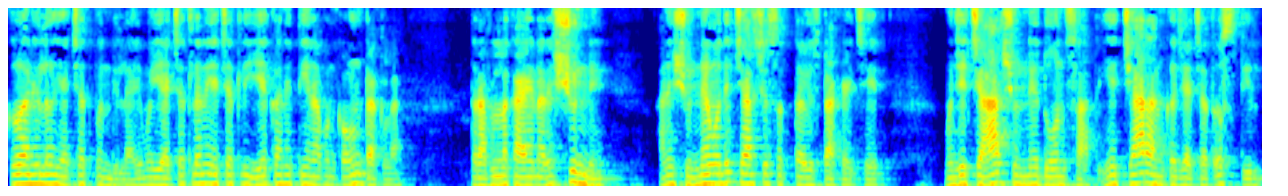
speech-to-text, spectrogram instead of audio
क आणि ल याच्यात पण दिला आहे मग याच्यातल्या ना याच्यातली एक आणि तीन आपण काढून टाकला तर आपल्याला काय येणार आहे? शून्य. आणि शून्यामध्ये चारशे सत्तावीस टाकायचे आहेत. म्हणजे चार शून्य दोन सात हे चार अंक ज्याच्यात असतील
